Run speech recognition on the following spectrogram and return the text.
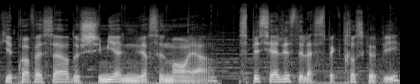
qui est professeur de chimie à l'Université de Montréal, spécialiste de la spectroscopie,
